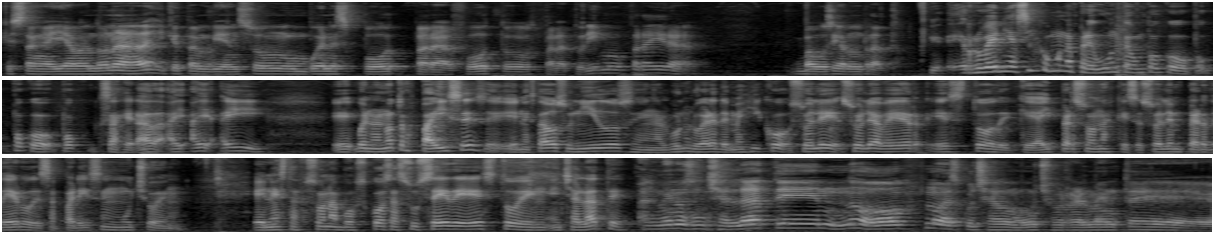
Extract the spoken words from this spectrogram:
que están ahí abandonadas y que también son un buen spot para fotos, para turismo, para ir a babosear un rato. Eh, Rubén, y así como una pregunta un poco, poco, poco exagerada, hay, hay, eh, bueno, en otros países, eh, en Estados Unidos, en algunos lugares de México, suele, suele haber esto de que hay personas que se suelen perder o desaparecen mucho en, en estas zonas boscosas. ¿Sucede esto en, en, Chalate? Al menos en Chalate no, no he escuchado mucho. Realmente,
